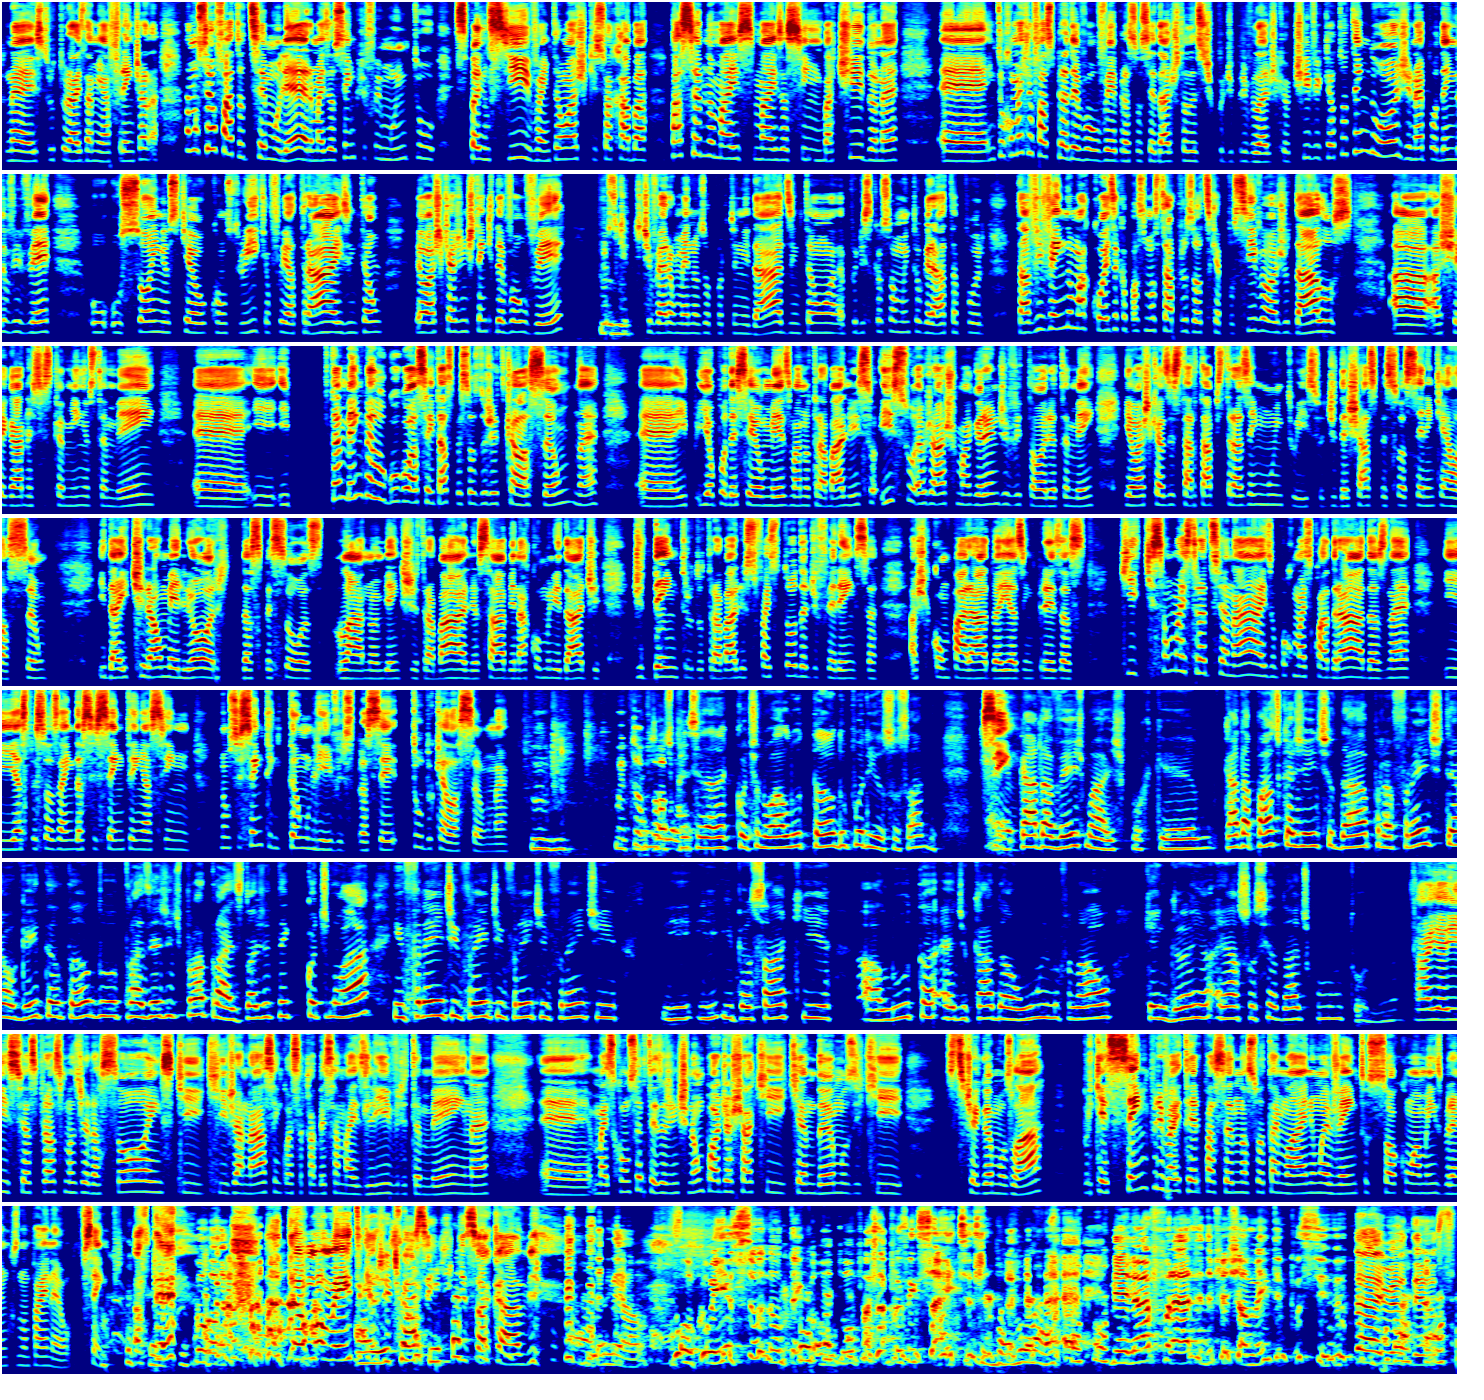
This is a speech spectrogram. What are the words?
né, estruturais na minha frente, a, não ser o fato de ser mulher, mas eu sempre fui muito expansiva, então acho que isso acaba passando mais, mais assim, batido, né? É, então, como é que eu faço para devolver para a sociedade todo esse tipo de privilégio que eu tive, que eu tô tendo hoje, né? Podendo viver o, os sonhos que eu construí, que eu fui atrás. Então, eu acho que a gente tem que devolver para os uhum. que tiveram menos oportunidades. Então é por isso que eu sou muito grata por estar tá vivendo uma coisa que eu posso mostrar para os outros que é possível, ajudá-los a, a, chegar nesses caminhos também. É, e, e também pelo Google aceitar as pessoas do jeito que elas são, né? É, e, e, eu poder ser eu mesma no trabalho. Isso, isso eu já acho uma grande vitória também. E eu acho que as startups trazem muito isso, de deixar as pessoas serem quem elas são. E daí tirar o melhor das pessoas lá no ambiente de trabalho, sabe? Na comunidade de dentro do trabalho. Isso faz toda a diferença. Acho que comparado aí às empresas que, que são mais tradicionais, um pouco mais quadradas, né? E as pessoas ainda se sentem assim, não se sentem tão livres para ser tudo que elas são, né? Uhum. Muito a bom. A gente precisa continuar lutando por isso, sabe? Sim. É, cada vez mais, porque cada passo que a gente dá para frente tem alguém tentando trazer a gente para trás. Então a gente tem que continuar em frente, em frente, em frente, em frente e, e, e pensar que a luta é de cada um e no final quem ganha é a sociedade como um todo. Né? Ah, e é isso, e as próximas gerações que, que já nascem com essa cabeça mais livre também, né? É, mas com certeza a gente não pode achar que, que andamos e que chegamos lá. Porque sempre vai ter passando na sua timeline um evento só com homens brancos no painel. Sempre. Até, até o momento é que a gente conseguir que isso acabe. Genial. Bom, com isso não tem como. Vamos passar para os insights. Vamos lá. Melhor frase de fechamento impossível. Ai, meu Deus.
